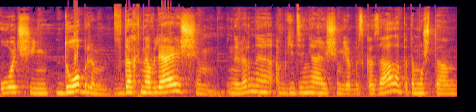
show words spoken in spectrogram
очень добрым, вдохновляющим, наверное, объединяющим, я бы сказала, потому что,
